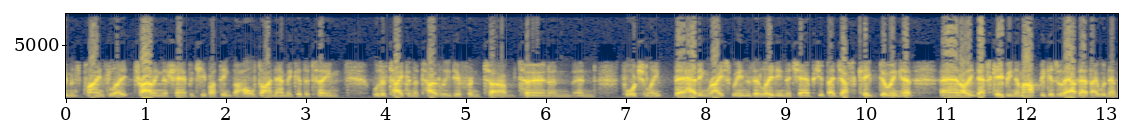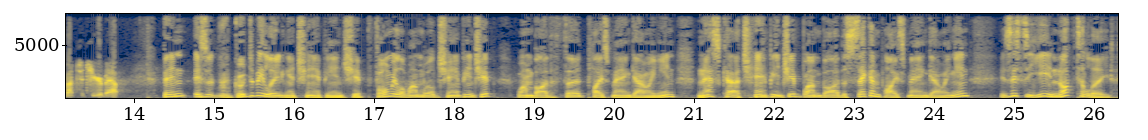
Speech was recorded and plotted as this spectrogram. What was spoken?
Symmons Plains lead, trailing the championship, I think the whole dynamic of the team would have taken a totally different um, turn. And and fortunately, they're having race wins, they're leading the championship, they just keep doing it, and I think that's keeping them up because without that, they wouldn't have much to cheer about. Ben, is it good to be leading a championship? Formula One World Championship, won by the third place man going in. NASCAR Championship, won by the second place man going in. Is this the year not to lead?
